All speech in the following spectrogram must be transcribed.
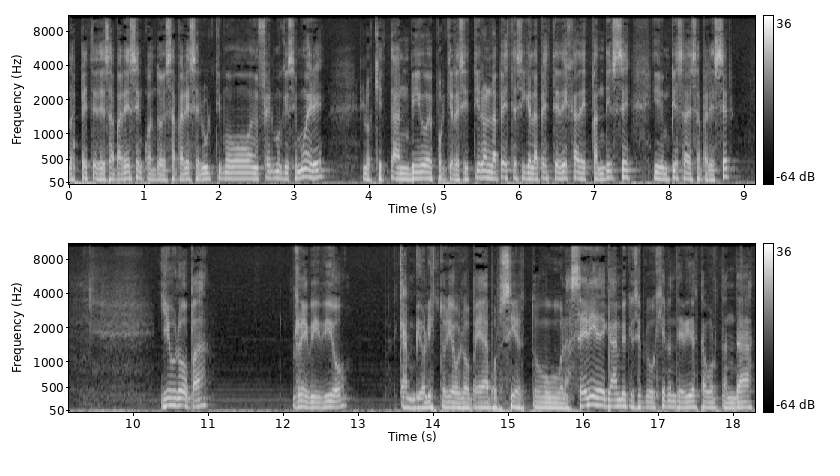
las pestes desaparecen cuando desaparece el último enfermo que se muere. Los que están vivos es porque resistieron la peste, así que la peste deja de expandirse y empieza a desaparecer. Y Europa revivió cambió la historia europea, por cierto, hubo una serie de cambios que se produjeron debido a esta mortandad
